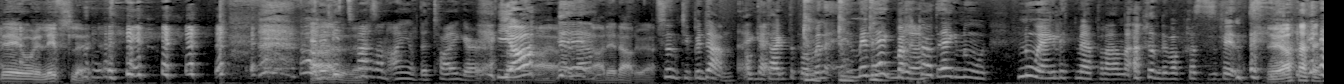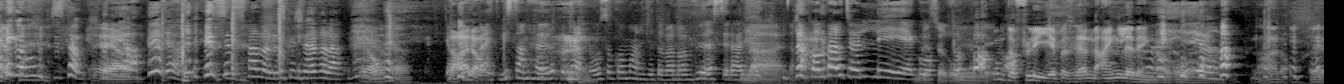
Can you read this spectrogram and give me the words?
Det er jo livsløgn. Er det litt mer sånn Eye of the Tiger? Ja, Ja, det ja, det er der du er. sånn type den jeg tenkte på. Men, men jeg merker at jeg nå Nå er jeg litt mer på den der det vakreste som fins. Ja, Jeg har ombestemt. Ja. ja. Jeg syns heller du skal kjøre det. Ja. vet, hvis han hører på den nå, så kommer han ikke til å være nervøs i det hele tatt. Da kommer han bare til å le godt. Han. Kommer til å fly på scenen med englevinger og Ja. Nei da. Det.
